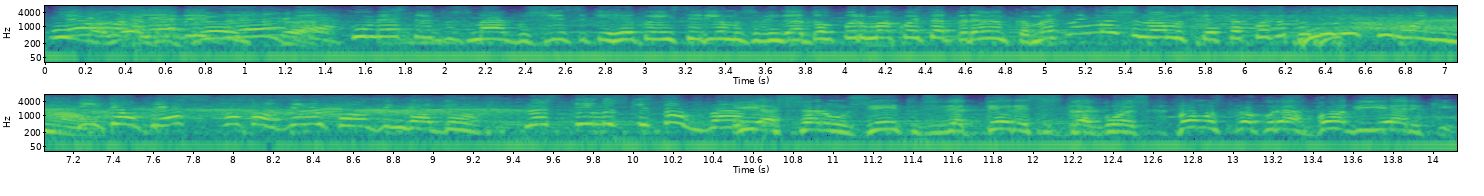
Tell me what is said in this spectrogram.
Uma, é uma lebre, branca. O mestre dos magos disse que reconheceríamos o Vingador por uma coisa branca, mas não imaginamos que essa coisa poderia ser um animal. Então Presto está sozinho com o Vingador. Nós temos que salvar. E achar um jeito de deter esses dragões. Vamos procurar Bob e Eric.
